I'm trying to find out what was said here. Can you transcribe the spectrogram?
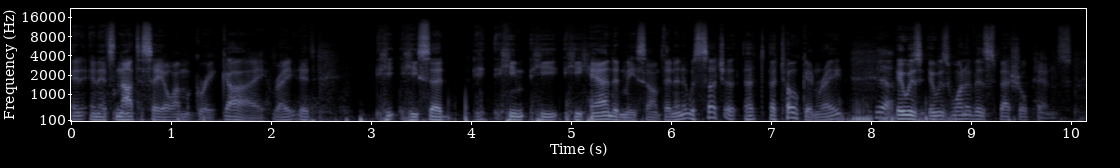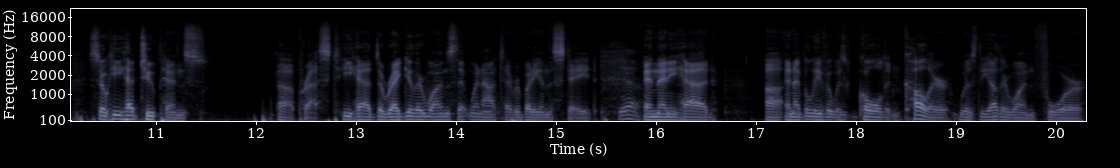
And, and it's not to say, oh, I'm a great guy, right? It, he he said he he he handed me something, and it was such a, a, a token, right? Yeah. It was it was one of his special pins. So he had two pins uh, pressed. He had the regular ones that went out to everybody in the state, Yeah. and then he had, uh, and I believe it was gold golden color was the other one for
